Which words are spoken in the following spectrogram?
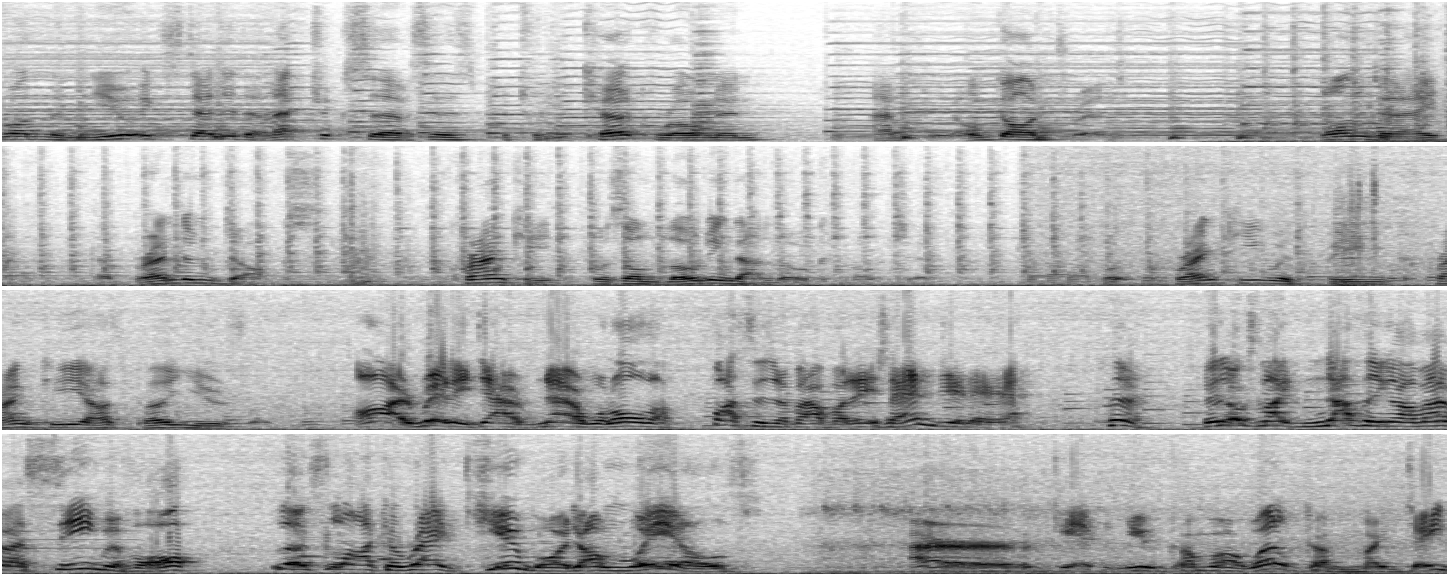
run the new extended electric services between Kirk Ronan and Peel Godred. One day, at Brendam Docks, Cranky was unloading that locomotive. But Cranky was being cranky as per usual. I really don't know what all the fuss is about for this engine here. it looks like nothing I've ever seen before. Looks like a red cuboid on wheels. Arr, give the newcomer a welcome, matey,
